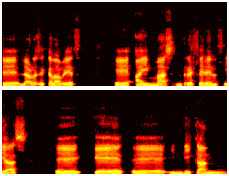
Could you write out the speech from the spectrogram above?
la verdad es que cada vez hay más referencias que indican,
